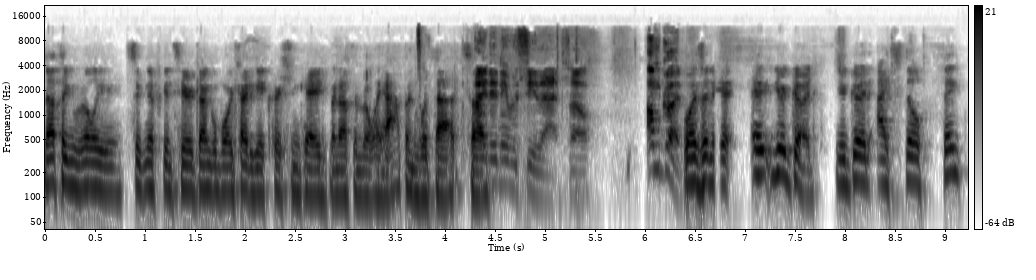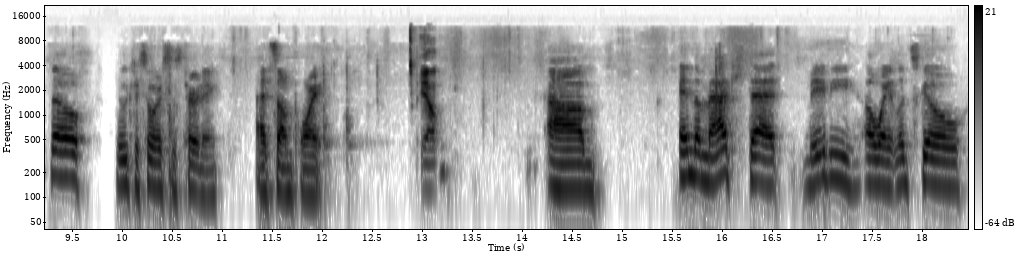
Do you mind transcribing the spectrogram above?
Nothing really significant here. Jungle Boy tried to get Christian Cage, but nothing really happened with that. So I didn't even see that, so I'm good. wasn't it, it- You're good. You're good. I still think though Luchasaurus is turning at some point. Yep. Um, in the match that maybe, oh wait, let's go.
